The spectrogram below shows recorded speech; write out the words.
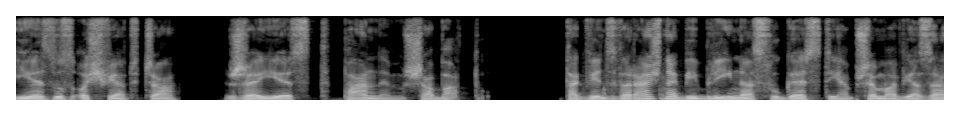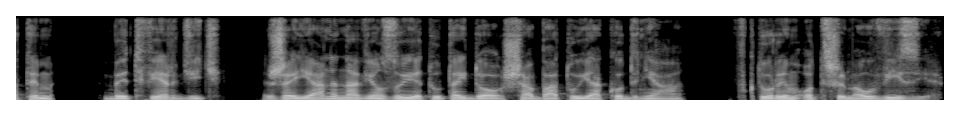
Jezus oświadcza, że jest Panem szabatu. Tak więc wyraźna biblijna sugestia przemawia za tym, by twierdzić, że Jan nawiązuje tutaj do szabatu jako dnia, w którym otrzymał wizję.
